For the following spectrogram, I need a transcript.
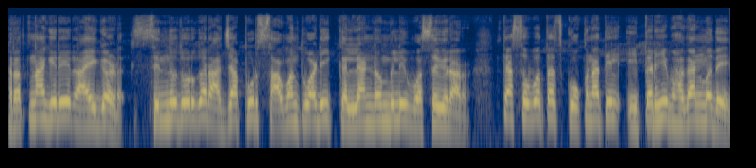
रत्नागिरी रायगड सिंधुदुर्ग राजापूर सावंतवाडी कल्याण डोंबिवली वसविरार त्यासोबतच कोकणातील इतरही भागांमध्ये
